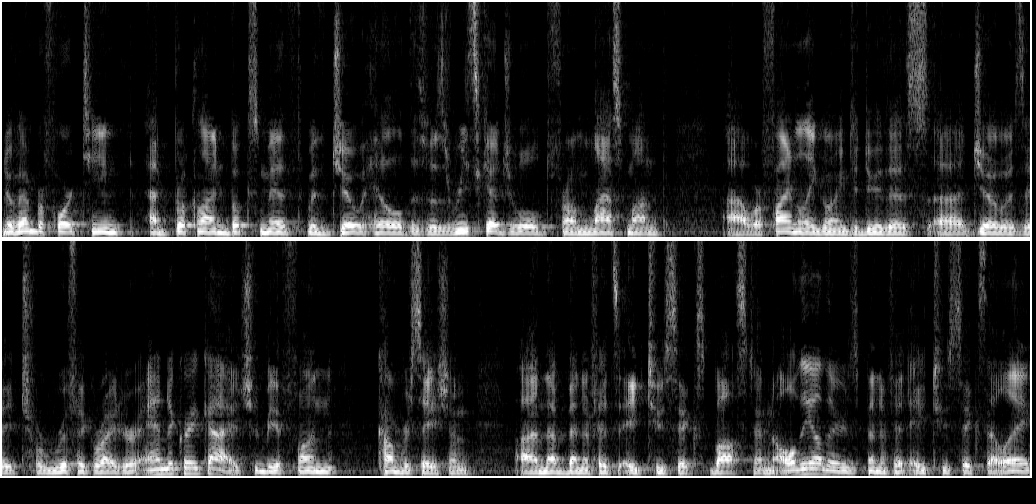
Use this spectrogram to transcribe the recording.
November 14th at Brookline Booksmith with Joe Hill. This was rescheduled from last month. Uh, we're finally going to do this. Uh, Joe is a terrific writer and a great guy. It should be a fun conversation, uh, and that benefits 826 Boston. All the others benefit 826 LA.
